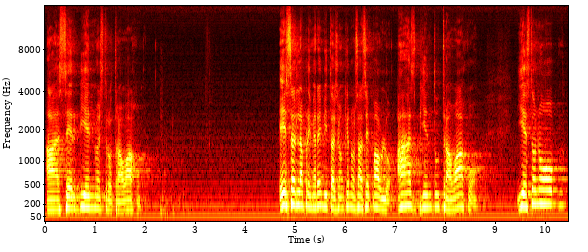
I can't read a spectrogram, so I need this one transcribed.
a hacer bien nuestro trabajo. Esa es la primera invitación que nos hace Pablo. Haz bien tu trabajo. Y esto no,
